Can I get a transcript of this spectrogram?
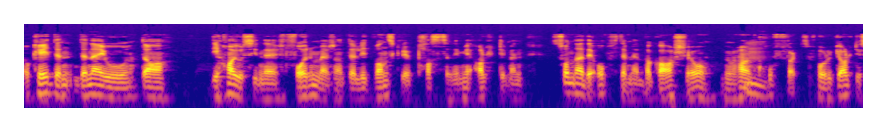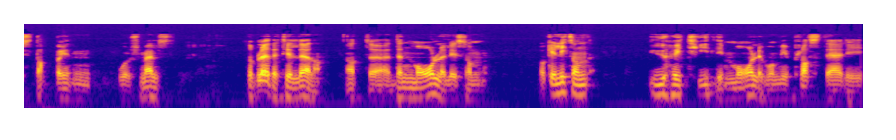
OK, den, den er jo da De har jo sine former, sånn at det er litt vanskelig å passe dem i alltid. Men sånn er det ofte med bagasje òg. Når du har en Mm. koffert, så får du ikke alltid stappa inn hvor som helst. Så ble det til det, da. At eh, den måler liksom OK, litt sånn uhøytidelig måler hvor mye plass det er i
